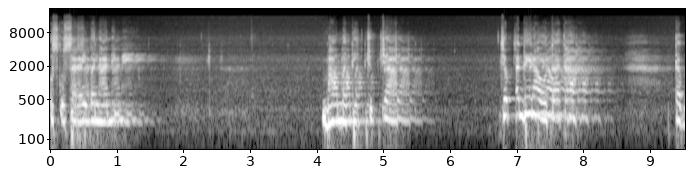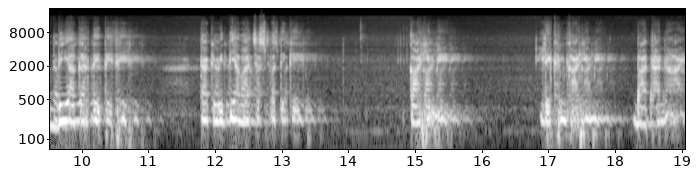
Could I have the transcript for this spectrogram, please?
उसको सरल बनाने में। भामती चुपचाप जब अंधेरा होता था तब दिया कर देती थी ताकि विद्या वाचस्पति के कार्य में, लेखन कार्य में बाधा ना आए।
